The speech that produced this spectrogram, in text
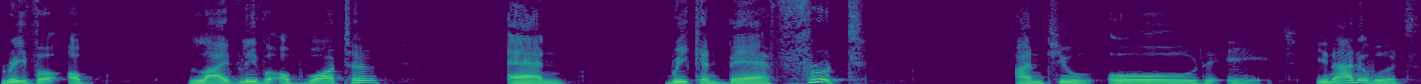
river of live river of water, and we can bear fruit until old age. In other words,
